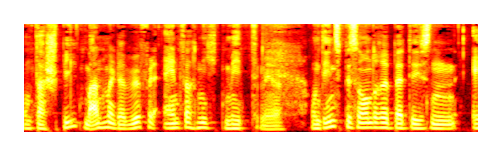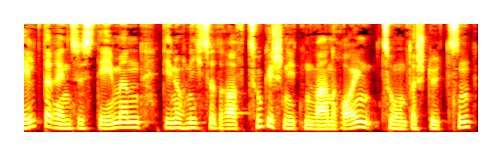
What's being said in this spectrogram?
und da spielt manchmal der Würfel einfach nicht mit. Ja. Und insbesondere bei diesen älteren Systemen, die noch nicht so darauf zugeschnitten waren, Rollen zu unterstützen,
